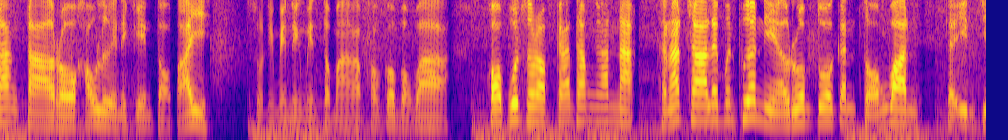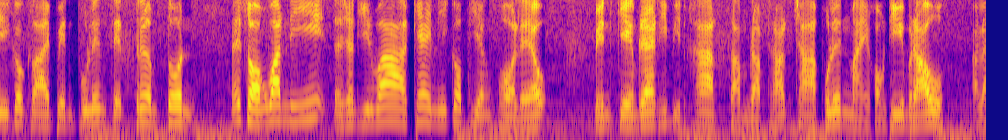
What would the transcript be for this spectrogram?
ตั้งตารอเขาเลยในเกมต่อไป ส่วนอีกเมนหนึ่งเมนต่อมาครับเขาก็บอกว่า ขอบคุณสำหรับการทำงานหนัก ธนัชชาและเพื่อนๆเนี่ยรวมตัวกัน 2 วันแต่อินจีก็กลายเป็นผู้เล่นเซตเริ่มต้น ใน 2 วันนี้ แต่ฉันคิดว่าแค่นี้ก็เพียงพอแล้ว เป็นเกมแรกที่ผิดคาดสำหรับธนัชชาผู้เล่นใหม่ของทีมเราอะไร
